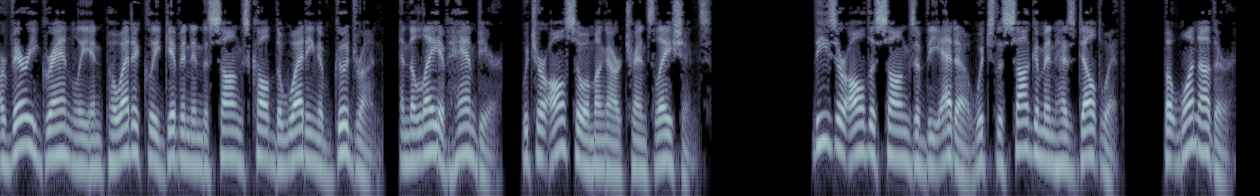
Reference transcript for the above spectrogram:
are very grandly and poetically given in the songs called The Wedding of Gudrun, and The Lay of Hamdir, which are also among our translations. These are all the songs of the Edda which the Sagaman has dealt with. But one other,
